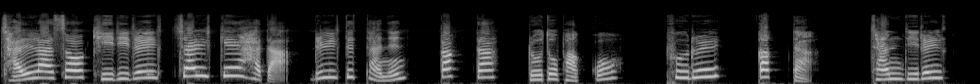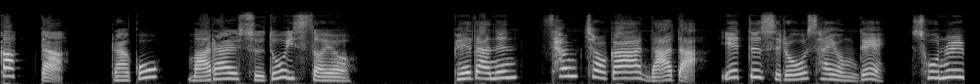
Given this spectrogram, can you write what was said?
잘라서 길이를 짧게 하다를 뜻하는 깎다로도 받고 풀을 깎다, 잔디를 깎다 라고 말할 수도 있어요. 베다는 상처가 나다의 뜻으로 사용돼 손을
